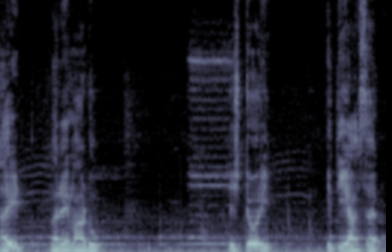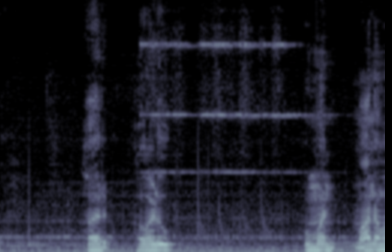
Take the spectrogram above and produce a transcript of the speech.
ಹೈಡ್ ಮರೆಮಾಡು. ಹಿಸ್ಟೋರಿ ಇತಿಹಾಸ ಹರ್ ಅವಳು ಹುಮನ್ ಮಾನವ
